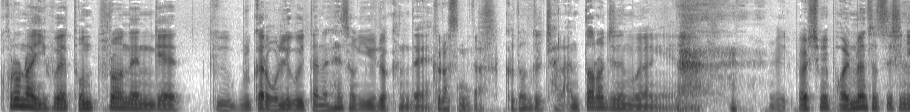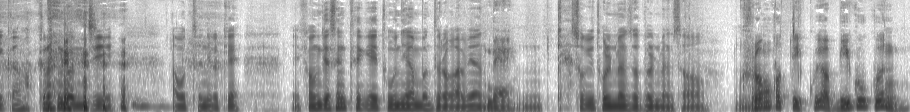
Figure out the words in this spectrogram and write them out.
코로나 이후에 돈 풀어낸 게 그 물가를 올리고 있다는 해석이 유력한데 그렇습니다. 그 돈들 잘 안 떨어지는 모양이에요. 열심히 벌면서 쓰시니까 뭐 그런 건지 아무튼 이렇게 경제 생태계에 돈이 한번 들어가면 네. 음, 계속 돌면서 돌면서 그런 것도 있고요. 미국은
